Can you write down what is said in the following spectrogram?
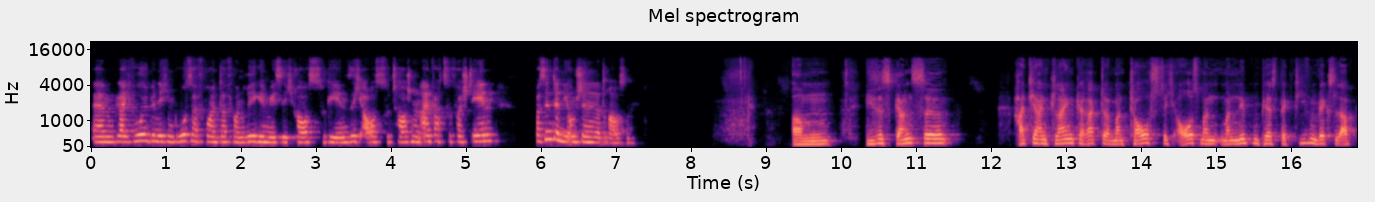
Ähm, gleichwohl bin ich ein großer Freund davon, regelmäßig rauszugehen, sich auszutauschen und einfach zu verstehen, was sind denn die Umstände da draußen? Ähm, dieses Ganze hat ja einen kleinen Charakter, man tauscht sich aus, man, man nimmt einen Perspektivenwechsel ab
